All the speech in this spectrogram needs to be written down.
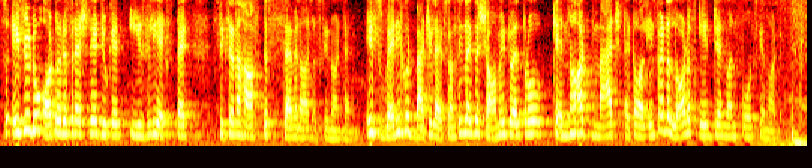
So if you do auto refresh rate, you can easily expect six and a half to seven hours of screen on time. It's very good battery life. Something like the Xiaomi 12 Pro cannot match at all. In fact, a lot of 8 Gen 1 phones cannot.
